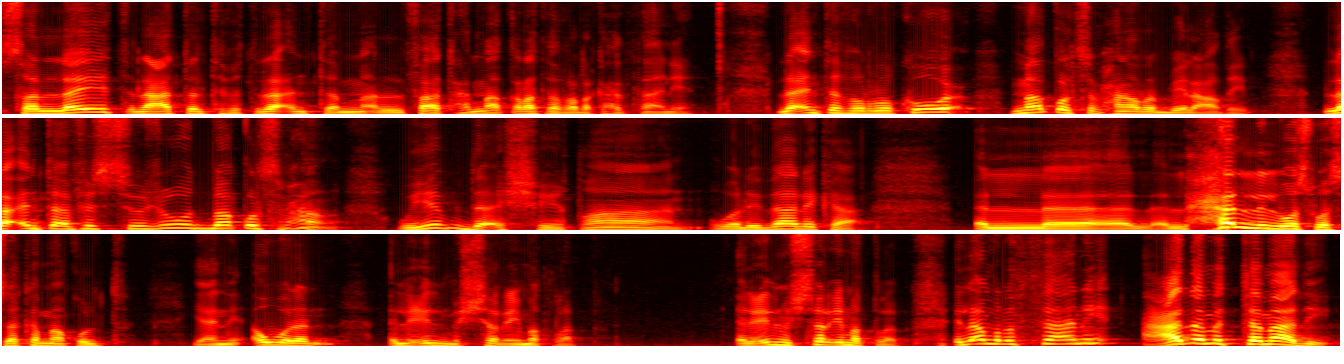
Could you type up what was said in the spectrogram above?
صليت لا عاد تلتفت لا أنت الفاتحة ما قرأتها في الركعة الثانية. لا أنت في الركوع ما قلت سبحان ربي العظيم. لا أنت في السجود ما قلت سبحان ويبدأ الشيطان. ولذلك الحل الوسوسه كما قلت يعني اولا العلم الشرعي مطلب. العلم الشرعي مطلب. الأمر الثاني عدم التمادي.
